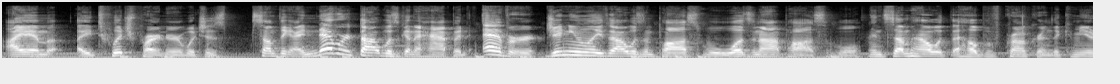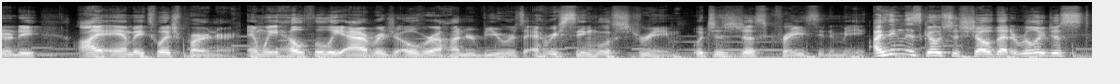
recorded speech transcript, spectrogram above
I am a Twitch partner, which is something I never thought was to happen, ever. Genuinely thought was impossible, was not possible. And somehow with the help of Krunker and the community, I am a Twitch partner, and we healthily average over 100 viewers every single stream, which is just crazy to me. I think this goes to show that it really just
